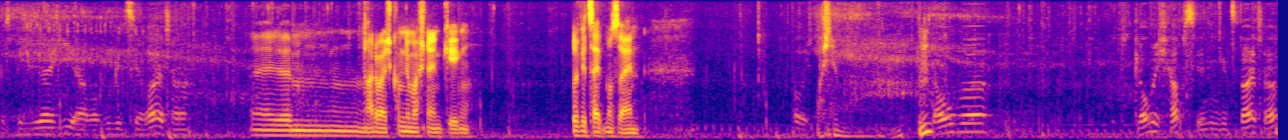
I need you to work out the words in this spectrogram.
Jetzt bin ich wieder hier, aber wo geht's hier weiter? Ähm, warte mal, ich komme dir mal schnell entgegen. So viel Zeit muss sein. Ich. Hm? glaube. Ich glaube, ich hab's. Hinten geht's weiter.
